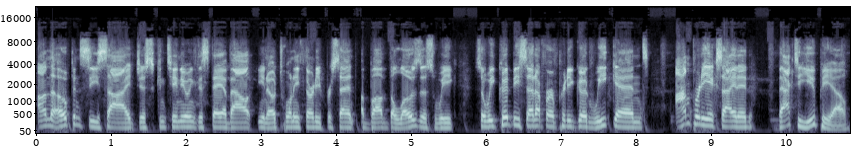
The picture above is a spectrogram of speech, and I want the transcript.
on the OpenSea side, just continuing to stay about, you know, 20, 30% above the lows this week. So we could be set up for a pretty good weekend. I'm pretty excited. Back to you, PO.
